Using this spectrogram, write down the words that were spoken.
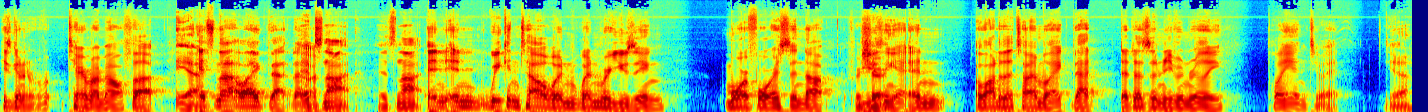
he's gonna tear my mouth up." Yeah. it's not like that though. It's not. It's not. and and we can tell when when we're using more force and not For sure. using it, and a lot of the time, like that that doesn't even really play into it. yeah.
